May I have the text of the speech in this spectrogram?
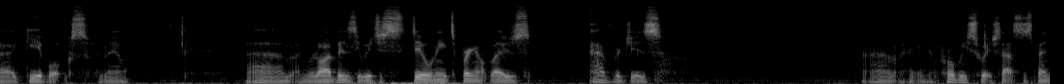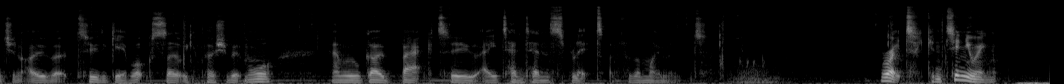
Uh, gearbox for now. Um, and reliability, we just still need to bring up those averages. Um, we can probably switch that suspension over to the gearbox so that we can push a bit more and we will go back to a 10-10 split for the moment. Right, continuing.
